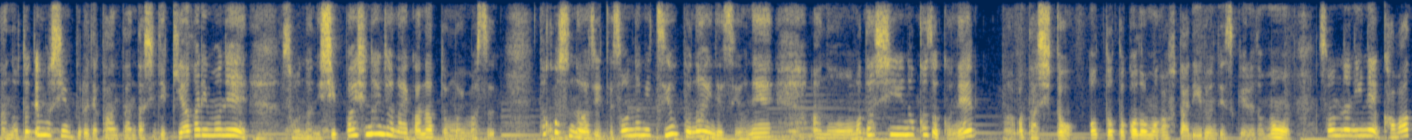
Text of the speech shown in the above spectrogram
あのとてもシンプルで簡単だし出来上がりもねそんなに失敗しないんじゃないかなと思います。タコスの味ってそんなに強くないんですよね。あの私の家族ねまあ、私と夫と子供が2人いるんですけれどもそんなにね変わっ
